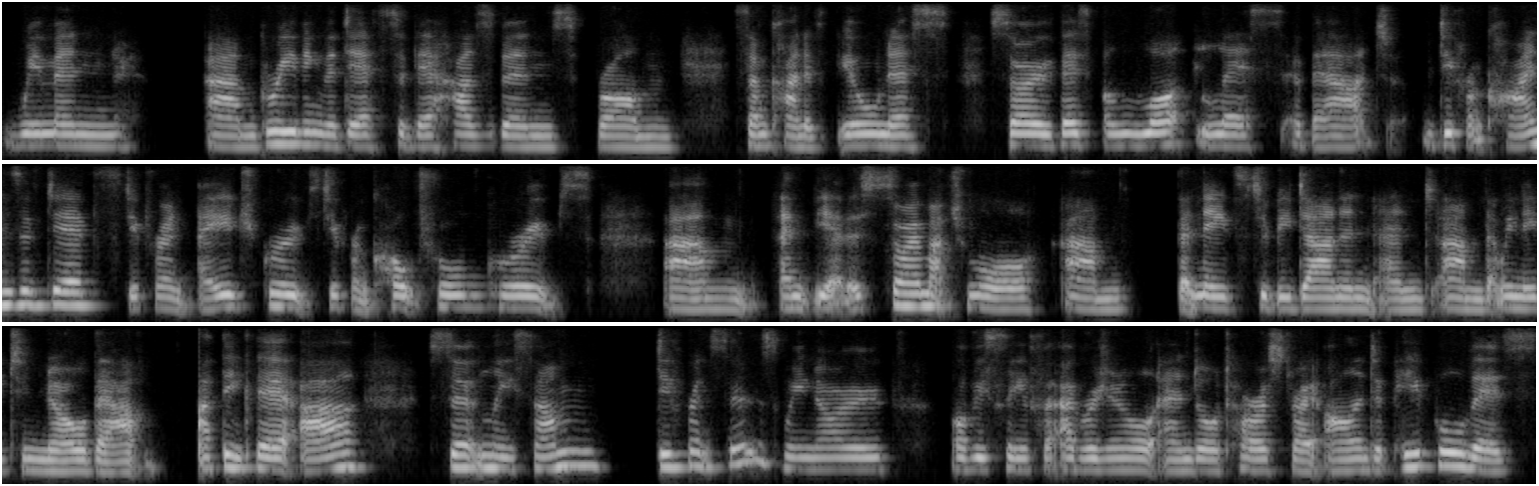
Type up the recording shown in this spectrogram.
women um, grieving the deaths of their husbands from some kind of illness. So there's a lot less about different kinds of deaths, different age groups, different cultural groups. Um, and yeah, there's so much more um, that needs to be done and, and um, that we need to know about. I think there are certainly some differences. We know, obviously, for Aboriginal and or Torres Strait Islander people, there's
